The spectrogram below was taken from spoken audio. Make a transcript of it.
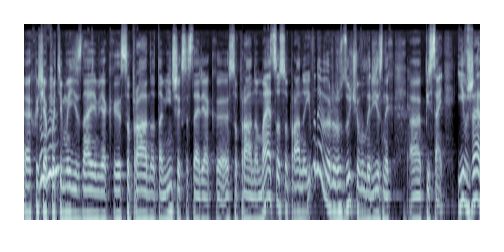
е, хоча потім ми її знаємо як сопрано, там інших сестер, як е, сопрано, мецо-сопрано, і вони розучували різних е, пісень. І вже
